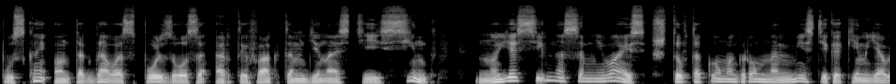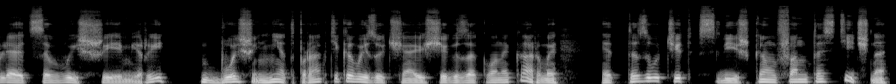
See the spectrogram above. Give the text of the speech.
Пускай он тогда воспользовался артефактом династии Синг, но я сильно сомневаюсь, что в таком огромном месте, каким являются высшие миры, больше нет практиков, изучающих законы кармы – это звучит слишком фантастично.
